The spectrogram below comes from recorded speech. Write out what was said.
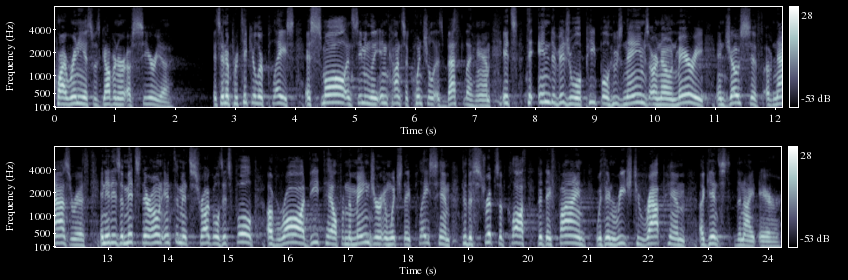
Quirinius was governor of Syria. It's in a particular place, as small and seemingly inconsequential as Bethlehem. It's to individual people whose names are known Mary and Joseph of Nazareth. And it is amidst their own intimate struggles. It's full of raw detail from the manger in which they place him to the strips of cloth that they find within reach to wrap him against the night air.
